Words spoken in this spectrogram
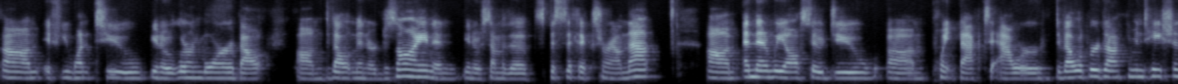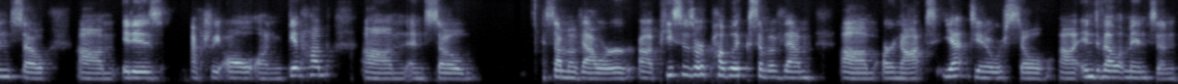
Um, if you want to, you know, learn more about um, development or design and, you know, some of the specifics around that. Um, and then we also do point back to our developer documentation. So it is actually all on GitHub. and so some of our uh, pieces are public, some of them um, are not yet. You know, we're still uh, in development and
